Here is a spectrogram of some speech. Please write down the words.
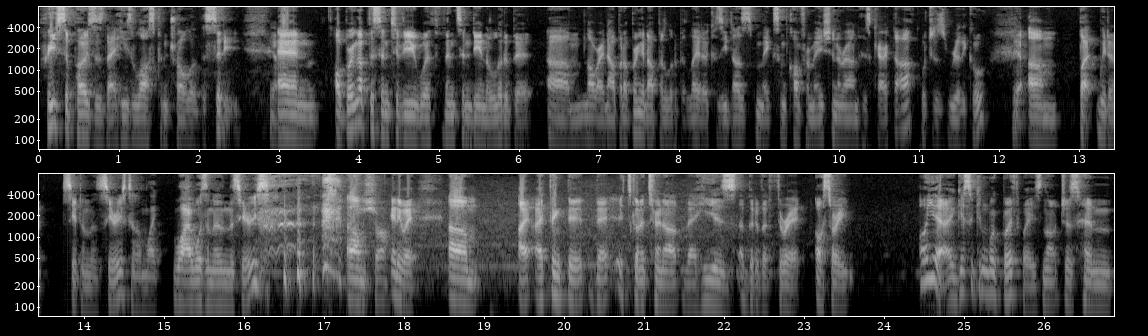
presupposes that he's lost control of the city. Yeah. And I'll bring up this interview with Vincent Dean a little bit, um, not right now, but I'll bring it up a little bit later because he does make some confirmation around his character arc, which is really cool. Yeah. Um, but we don't see it in the series because I'm like, why wasn't it in the series? um, Sure. Anyway, um, I, I think that, that it's going to turn out that he is a bit of a threat. Oh, sorry. Oh, yeah. I guess it can work both ways. Not just him,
